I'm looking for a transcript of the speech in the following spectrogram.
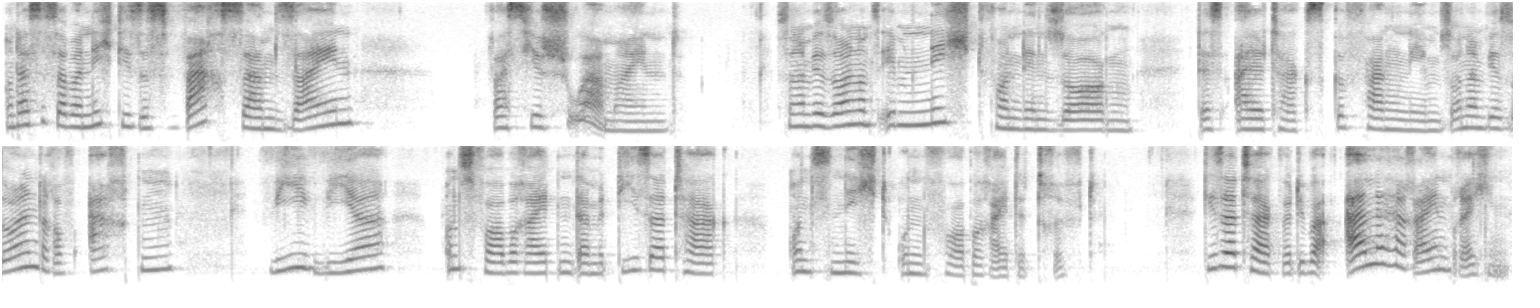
Und das ist aber nicht dieses Wachsamsein, was Jeschua meint, sondern wir sollen uns eben nicht von den Sorgen des Alltags gefangen nehmen, sondern wir sollen darauf achten, wie wir uns vorbereiten, damit dieser Tag uns nicht unvorbereitet trifft. Dieser Tag wird über alle hereinbrechen,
